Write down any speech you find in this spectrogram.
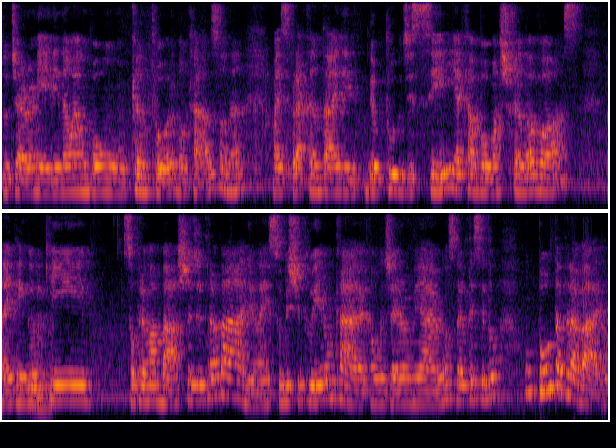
do Jeremy ele não é um bom cantor, no caso, né? Mas para cantar ele deu tudo de si e acabou machucando a voz, né? Tendo uhum. que sofreu uma baixa de trabalho, né? E substituir um cara como Jeremy Irons deve ter sido um puta trabalho,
